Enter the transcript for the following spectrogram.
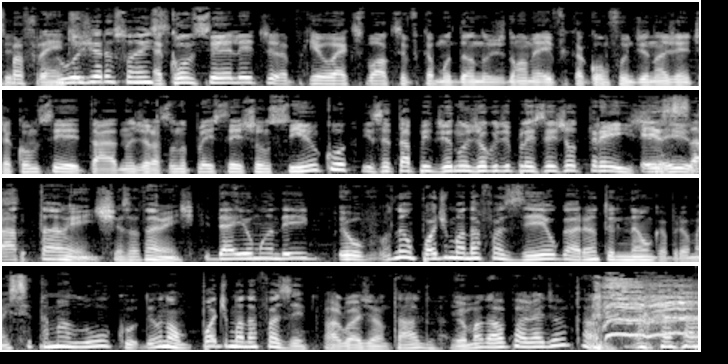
frente. pra frente. Duas gerações. É como se ele. Porque o Xbox você fica mudando os nomes aí fica confundindo a gente. É como se tá na geração do PlayStation 5 e você tá pedindo um jogo de PlayStation 3. É isso? Exatamente, exatamente. E daí eu mandei, eu, não, pode mandar fazer, eu garanto. Ele, não, Gabriel, mas você tá maluco? Deu, não, pode mandar fazer. Pagou adiantado? Eu mandava pagar adiantado.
